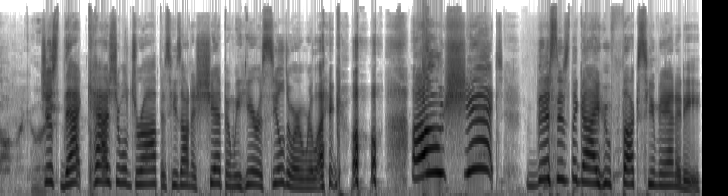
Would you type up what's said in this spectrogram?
Oh my god. Just that casual drop as he's on a ship and we hear Isildur and we're like, "Oh, oh shit. This is the guy who fucks humanity.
